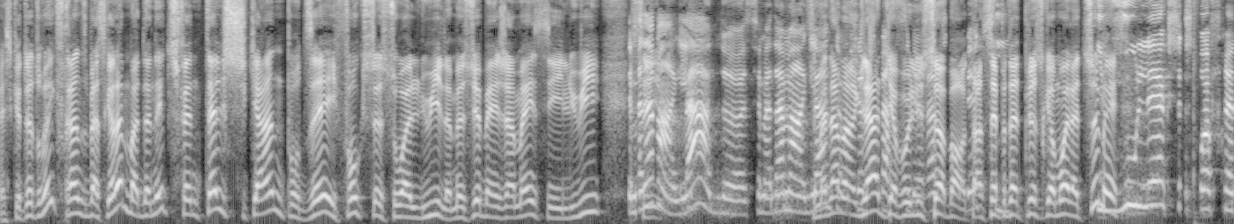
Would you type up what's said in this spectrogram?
Est-ce que tu as trouvé que Franz parce que là, m'a donné, tu fais une telle chicane pour dire il faut que ce soit lui, le monsieur Benjamin, c'est lui. C'est Mme Anglade, c'est Mme Anglade. C'est Mme Anglade qui a voulu ça. Bon, t'en sais peut-être plus que moi là-dessus, mais. Il voulait que ce soit Franz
